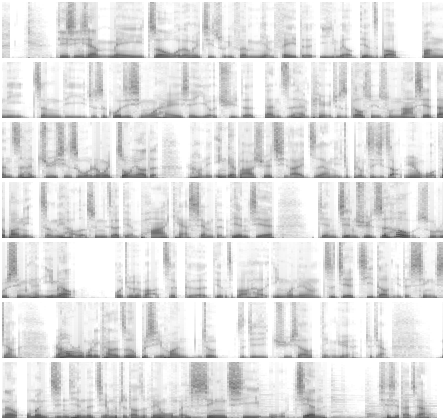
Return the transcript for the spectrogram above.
提醒一下，每周我都会寄出一份免费的 email 电子报，帮你整理就是国际新闻，还有一些有趣的单字和片语，就是告诉你说哪些单字和句型是我认为重要的，然后你应该把它学起来，这样你就不用自己找，因为我都帮你整理好了。所以你只要点 podcast 下面的连接，点进去之后输入姓名和 email，我就会把这个电子报还有英文内容直接寄到你的信箱。然后如果你看了之后不喜欢，你就自己取消订阅，就这样。那我们今天的节目就到这边，我们星期五见。谢谢大家。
